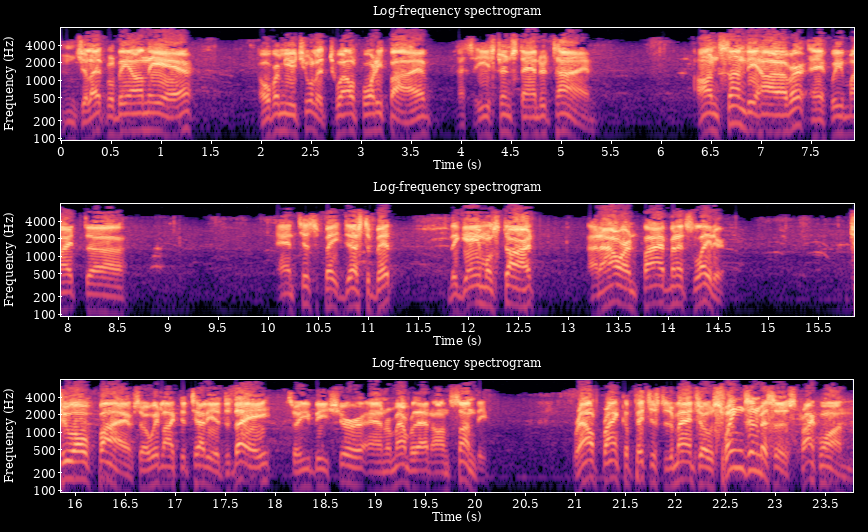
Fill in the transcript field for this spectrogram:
And Gillette will be on the air over Mutual at 1245. That's Eastern Standard Time. On Sunday, however, if we might uh, anticipate just a bit, the game will start an hour and five minutes later. 205. So we'd like to tell you today, so you be sure and remember that on Sunday. Ralph Branca pitches to DiMaggio, swings and misses, strike one.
